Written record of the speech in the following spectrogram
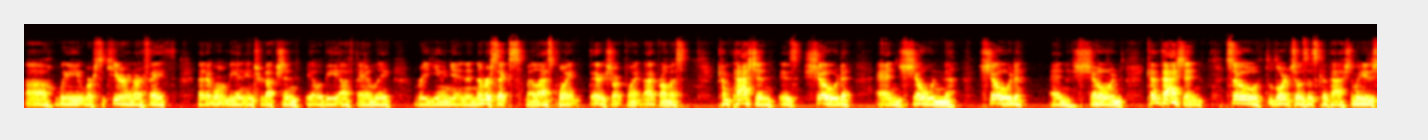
uh, we were secure in our faith that it won't be an introduction, it will be a family reunion. And number six, my last point, very short point, I promise. Compassion is showed and shown. Showed and shown. Compassion. So the Lord shows us compassion. We need to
